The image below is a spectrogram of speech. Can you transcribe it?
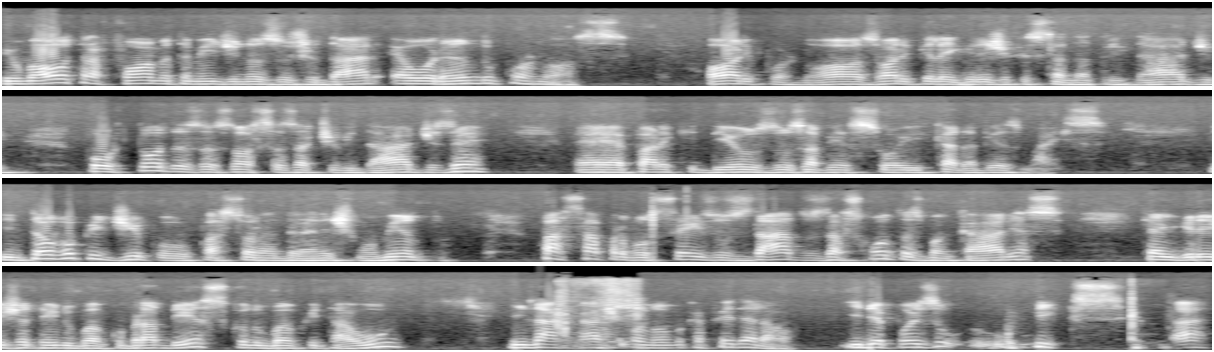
E uma outra forma também de nos ajudar é orando por nós. Ore por nós, ore pela Igreja Cristã da Trindade, por todas as nossas atividades, né? É, para que Deus nos abençoe cada vez mais. Então, eu vou pedir para o pastor André, neste momento, passar para vocês os dados das contas bancárias que a igreja tem no Banco Bradesco, no Banco Itaú e na Caixa Econômica Federal. E depois o, o PIX, tá?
